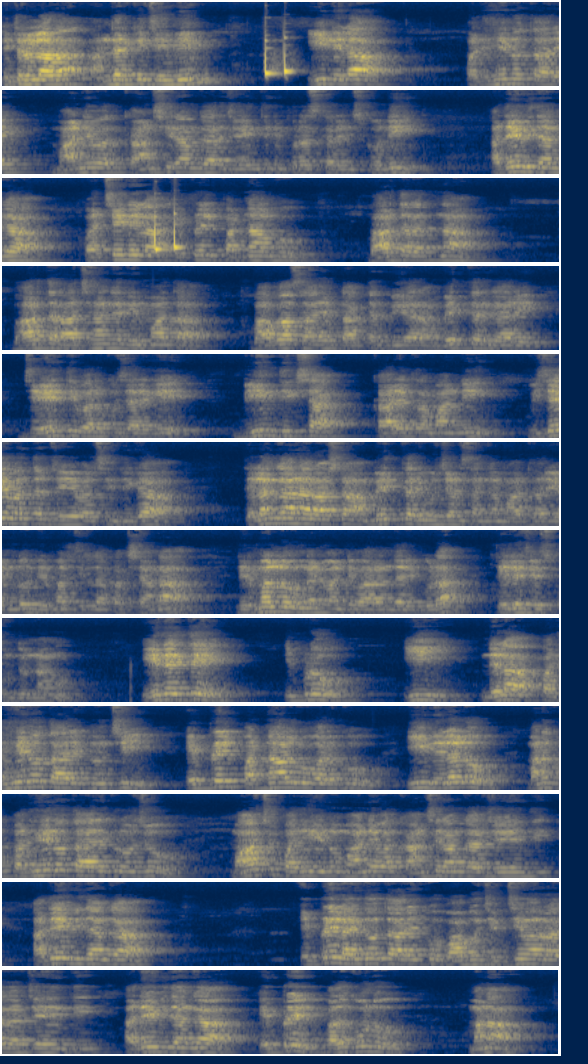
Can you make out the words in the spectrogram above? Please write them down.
మిత్రులారా అందరికీ జై ఈ నెల పదిహేనో తారీఖు మాన్యవర్ కాన్శీరామ్ గారి జయంతిని పురస్కరించుకొని అదేవిధంగా వచ్చే నెల ఏప్రిల్ పద్నాలుగు భారతరత్న భారత రాజ్యాంగ నిర్మాత బాబాసాహెబ్ డాక్టర్ బిఆర్ అంబేద్కర్ గారి జయంతి వరకు జరిగే భీమ్ దీక్ష కార్యక్రమాన్ని విజయవంతం చేయవలసిందిగా తెలంగాణ రాష్ట్ర అంబేద్కర్ యువజన సంఘం ఆధ్వర్యంలో నిర్మల్ జిల్లా పక్షాన నిర్మల్లో ఉన్నటువంటి వారందరికీ కూడా తెలియజేసుకుంటున్నాము. ఏదైతే ఇప్పుడు ఈ నెల పదిహేనో తారీఖు నుంచి ఏప్రిల్ పద్నాలుగు వరకు ఈ నెలలో మనకు పదిహేనో తారీఖు రోజు మార్చి పదిహేను మాన్యవర్ కాంశీరామ్ గారి జయంతి. అదే విధంగా ఏప్రిల్ ఐదో తారీఖు బాబు జగజీవనరావు గారి జయంతి. అదే విధంగా ఏప్రిల్ పదకొండు మన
